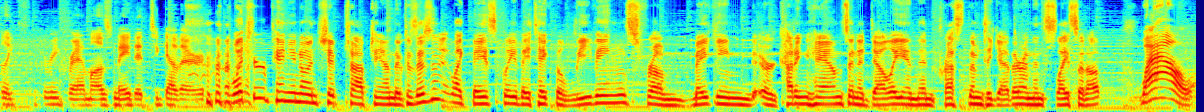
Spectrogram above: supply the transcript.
like three grandmas made it together. What's your opinion on chip chopped ham though? Because isn't it like basically they take the leavings from making or cutting hams in a deli and then press them together and then slice it up? wow,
